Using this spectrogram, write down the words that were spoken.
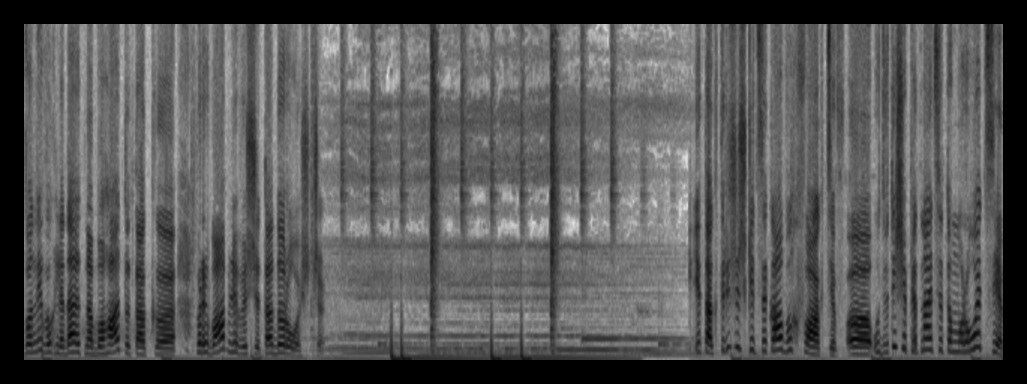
вони виглядають набагато так е, привабливіше та дорожче. І так, трішечки цікавих фактів. Е, У 2015 році е,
